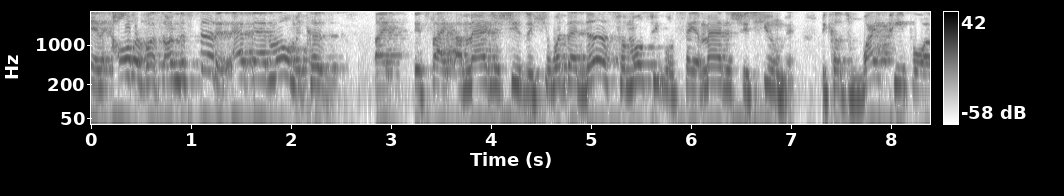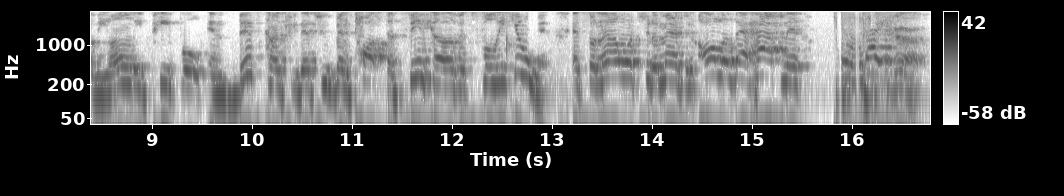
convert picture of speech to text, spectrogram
and all of us understood it at that moment because like it's like imagine she's a what that does for most people say imagine she's human because white people are the only people in this country that you've been taught to think of as fully human. And so now I want you to imagine all of that happening to a white girl.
